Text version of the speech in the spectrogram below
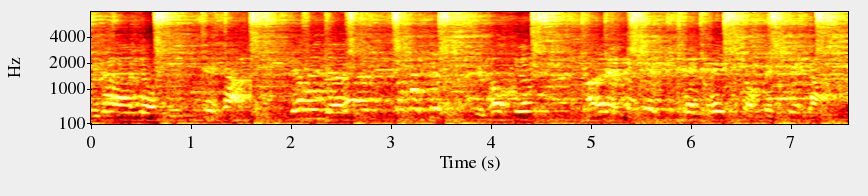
Chúng ta điều chỉnh trên thảm, theo bên dưới là trong công ty, chỉ thông tiêu, ở đây các trên hình hình tổng.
